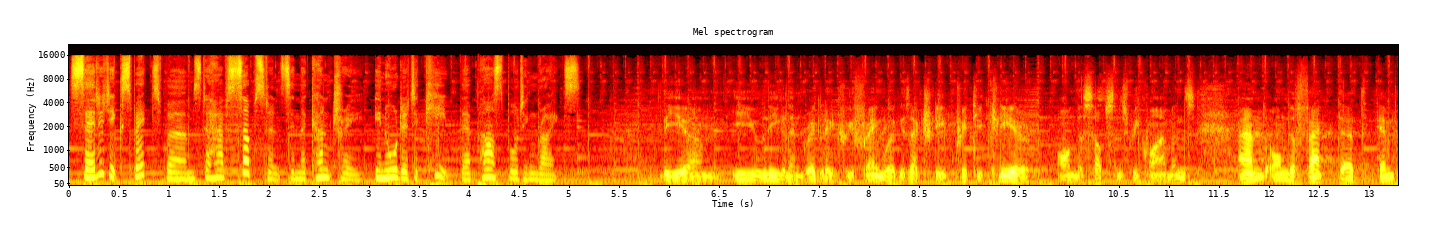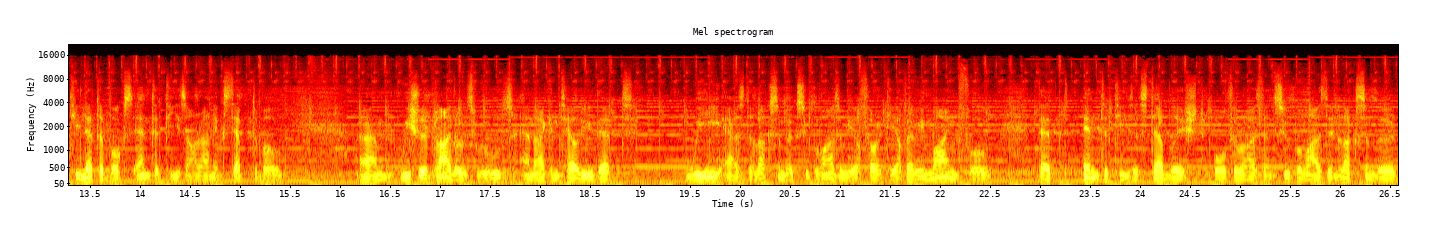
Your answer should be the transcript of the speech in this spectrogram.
said it expects firms to have substance in the country in order to keep their passporting rights. The um, EU legal and regulatory framework is actually pretty clear on the substance requirements and on the fact that empty letterbox entities are unacceptable. Um, we should apply those rules, and I can tell you that we, as the Luxembourg Supervisory Authority, are very mindful that entities established, authorized, and supervised in Luxembourg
